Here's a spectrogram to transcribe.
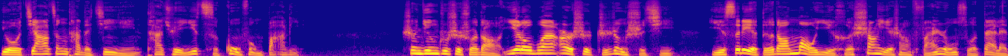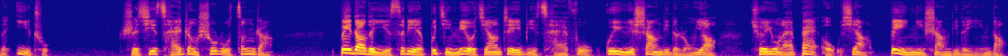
又加增他的金银，他却以此供奉巴利。圣经注释说道：耶罗波安二世执政时期，以色列得到贸易和商业上繁荣所带来的益处。使其财政收入增长。被盗的以色列不仅没有将这一笔财富归于上帝的荣耀，却用来拜偶像，背逆上帝的引导。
